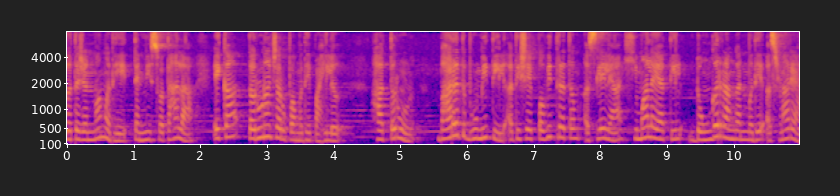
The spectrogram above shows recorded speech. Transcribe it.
गतजन्मामध्ये त्यांनी स्वतःला एका तरुणाच्या रूपामध्ये पाहिलं. हा तरुण भारतभूमीतील अतिशय पवित्रतम असलेल्या हिमालयातील डोंगर रांगांमध्ये असणाऱ्या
